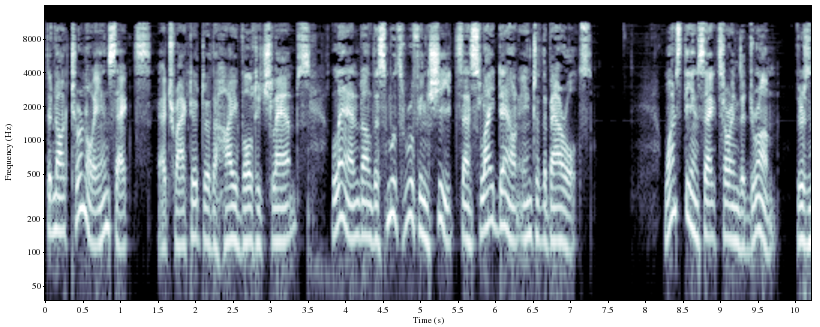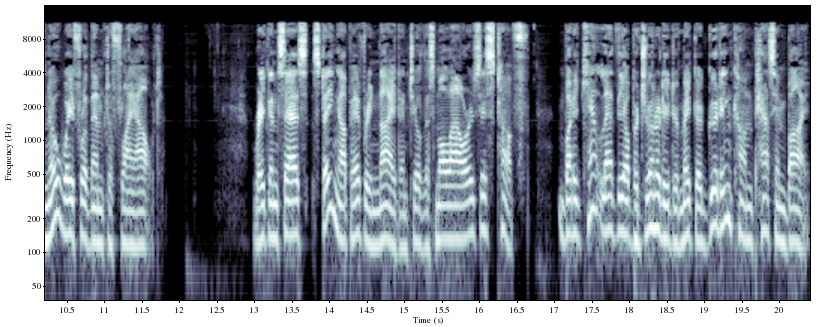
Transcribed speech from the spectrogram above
The nocturnal insects, attracted to the high voltage lamps, land on the smooth roofing sheets and slide down into the barrels. Once the insects are in the drum, there's no way for them to fly out. Reagan says staying up every night until the small hours is tough, but he can't let the opportunity to make a good income pass him by.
